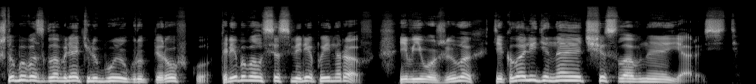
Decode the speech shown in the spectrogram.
Чтобы возглавлять любую группировку, требовался свирепый нрав, и в его жилах текла ледяная тщеславная ярость.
